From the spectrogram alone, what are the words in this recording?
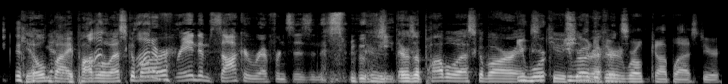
killed by Pablo A lot Escobar. of random soccer references in this movie. There's, there's a Pablo Escobar You, wor- execution you wrote it during reference, World Cup last year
